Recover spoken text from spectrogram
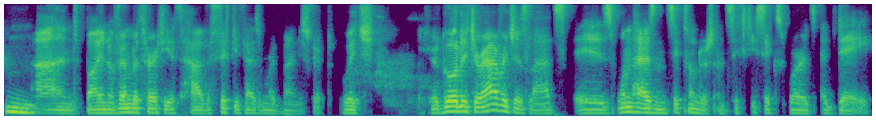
Hmm. And by November 30th, have a 50,000 word manuscript, which, if you're good at your averages, lads, is 1,666 words a day.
